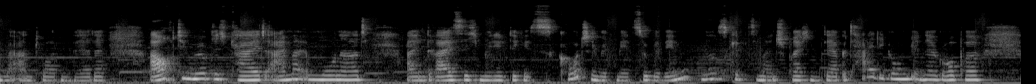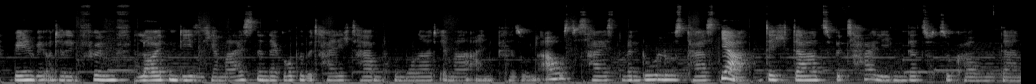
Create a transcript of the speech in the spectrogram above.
Fragen beantworten werde. Auch die Möglichkeit, einmal im Monat ein 30-minütiges Coaching mit mir zu gewinnen. Es gibt immer entsprechend der Beteiligung in der Gruppe. Wählen wir unter den fünf Leuten, die sich am meisten in der Gruppe beteiligt haben, pro Monat immer eine Person aus. Das heißt, wenn du Lust hast, ja, dich da zu beteiligen, dazu zu kommen, dann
